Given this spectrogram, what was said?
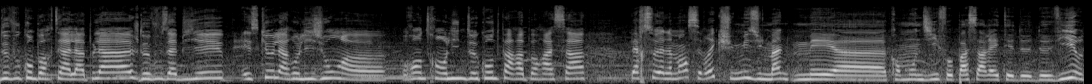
de vous comporter à la plage, de vous habiller, est-ce que la religion euh, rentre en ligne de compte par rapport à ça? Personnellement, c'est vrai que je suis musulmane, mais euh, comme on dit, il faut pas s'arrêter de, vivre.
